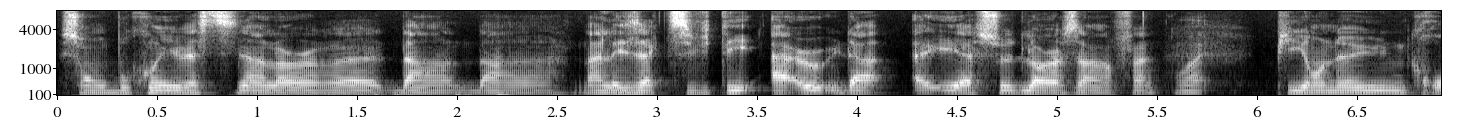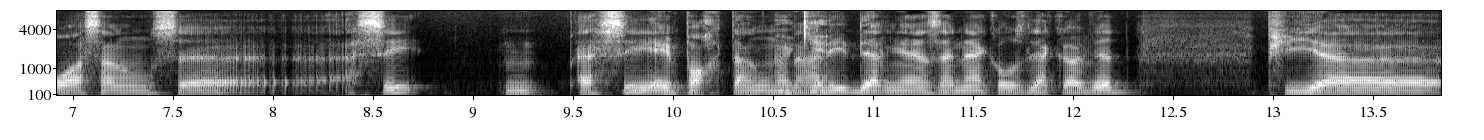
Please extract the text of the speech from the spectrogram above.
sont beaucoup investis dans, leur, euh, dans, dans- dans les activités à eux et, dans- et à ceux de leurs enfants. Ouais. Puis on a eu une croissance euh, assez, mm, assez importante dans les dernières années à cause de la COVID. Puis euh,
